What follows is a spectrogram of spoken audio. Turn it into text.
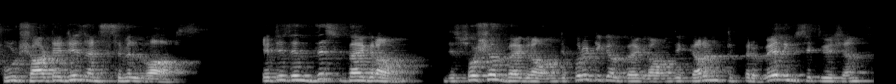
food shortages and civil wars. It is in this background, the social background, the political background, the current prevailing situation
